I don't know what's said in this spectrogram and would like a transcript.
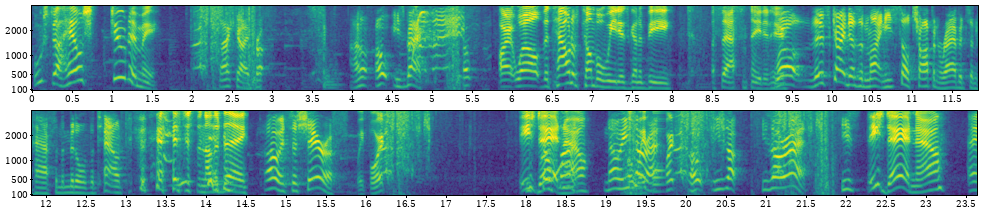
Who's the hell shooting me? That guy, bro. I don't. Oh, he's back. Oh. All right, well, the town of Tumbleweed is gonna be assassinated here. Well, this guy doesn't mind. He's still chopping rabbits in half in the middle of the town. it's just another day. Oh, it's a sheriff. Wait for it. He's, still dead now. No, he's Oh, alright. Oh, he's up. He's alright. He's. He's dead now. Hey,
